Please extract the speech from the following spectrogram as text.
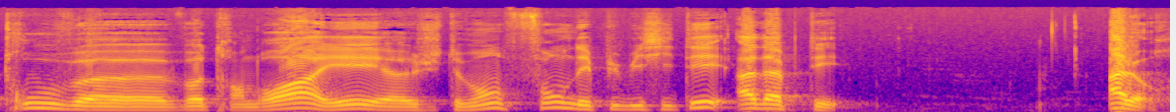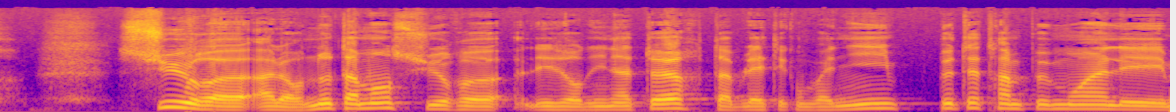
trouvent votre endroit et justement font des publicités adaptées. Alors, sur, euh, alors notamment sur euh, les ordinateurs, tablettes et compagnie, peut-être un peu moins les,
